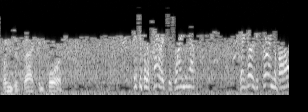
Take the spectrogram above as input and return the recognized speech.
swings it back and forth. Pitcher for the Pirates is winding up. There goes, he's throwing the ball.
